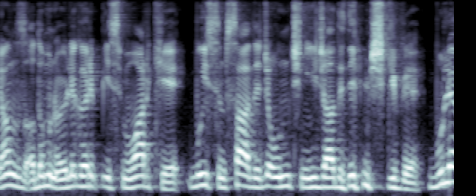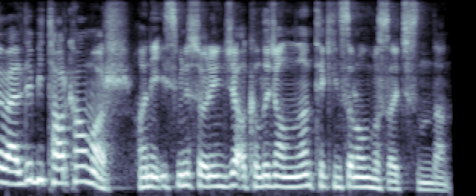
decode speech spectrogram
Yalnız adamın öyle garip bir ismi var ki bu isim sadece onun için icat edilmiş gibi. Bu levelde bir Tarkan var. Hani ismini söyleyince akılda canlanan tek insan olması açısından.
